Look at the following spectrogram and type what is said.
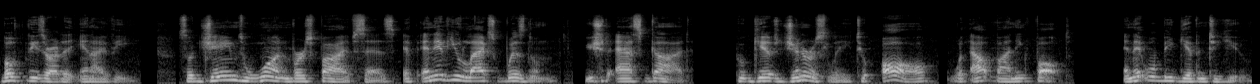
Both of these are out of the NIV. So James one verse five says, "If any of you lacks wisdom, you should ask God, who gives generously to all without finding fault, and it will be given to you."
